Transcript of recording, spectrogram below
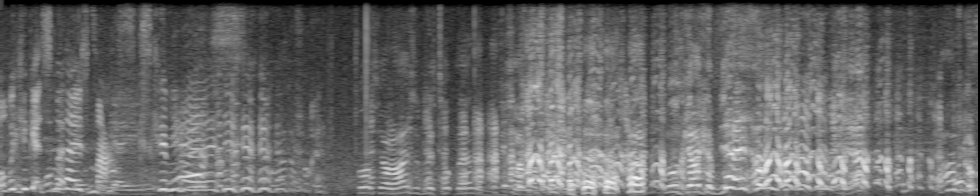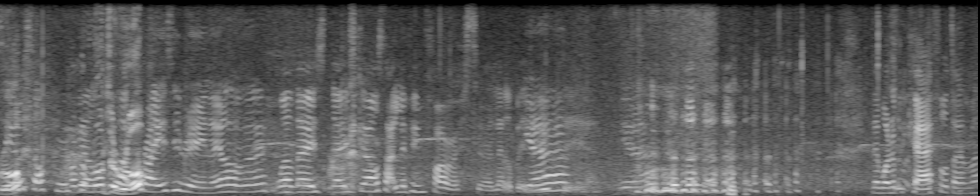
Or we could get some of those masks, couldn't we? Both your eyes have lit up then. We'll gag him. Yeah, yeah. I've got rope. I've got loads of rope. crazy, really, aren't they? Well, those those girls that live in forests are a little bit Yeah. loopy. Yeah. They want to be careful, don't they?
